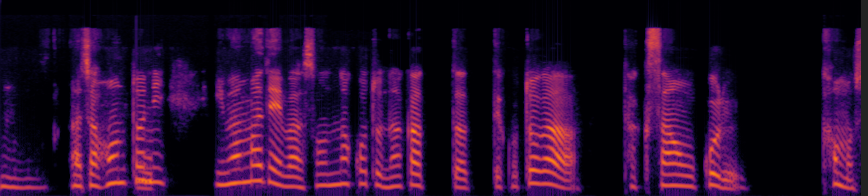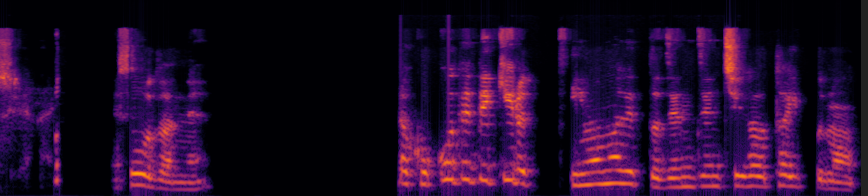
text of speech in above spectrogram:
うん。あ、じゃあ本当に今まではそんなことなかったってことがたくさん起こるかもしれない。そうだね。だからここでできる、今までと全然違うタイプの、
